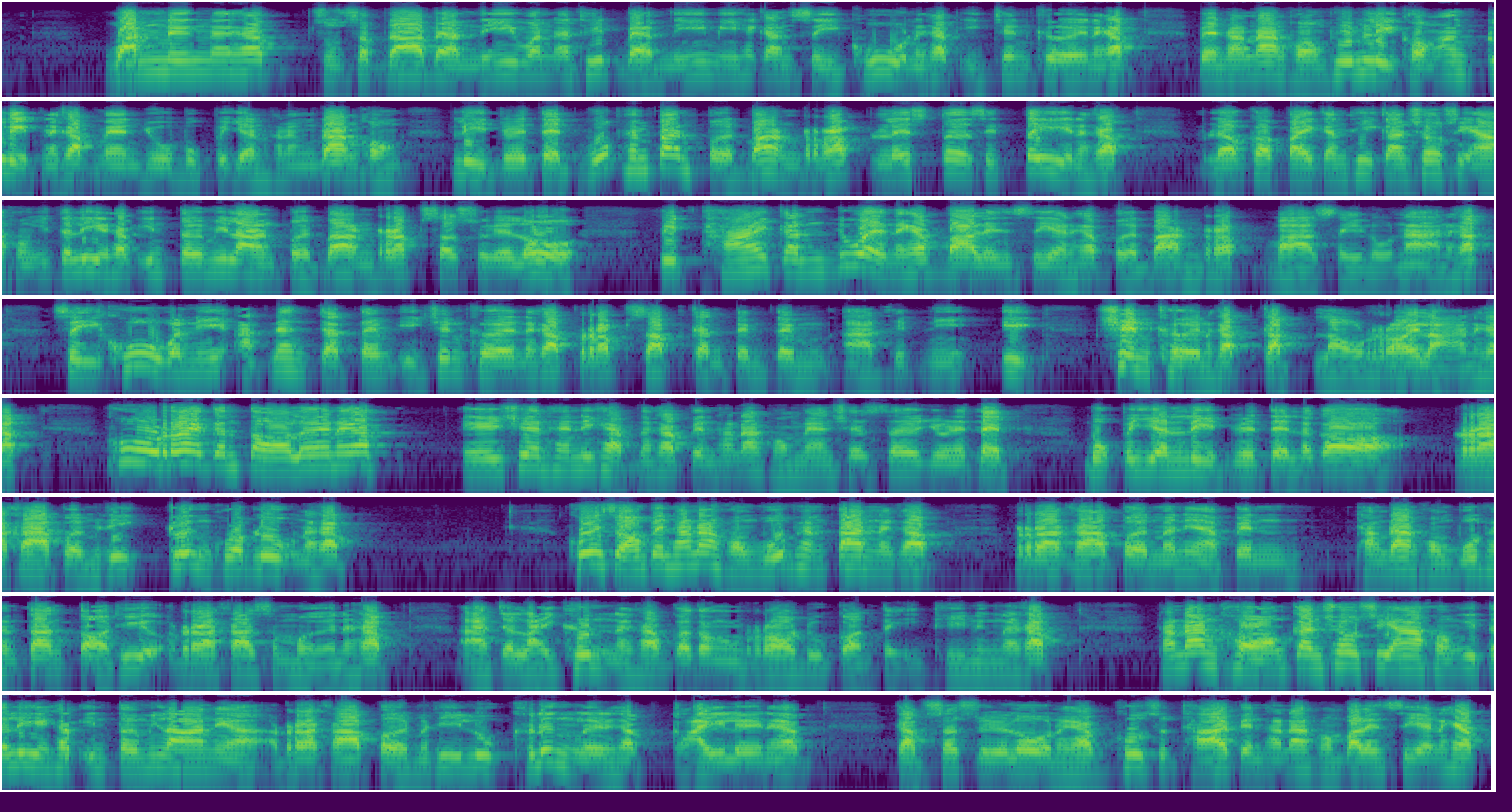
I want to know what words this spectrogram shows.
วันหนึ่งนะครับ สุดสัปดาห์แบบนี้วันอาทิตย์แบบนี้มีให้กัน 4 คู่นะครับ อีกเช่นเคยนะครับ เป็นทางด้านของพรีเมียร์ลีกของอังกฤษนะครับแมนยูบุกไปเยือนทางด้านของลีดยูไนเต็ดวูฟแฮมตันเปิดบ้านรับเลสเตอร์ซิตี้นะครับแล้วก็ไปกันที่การโชว์ซีอาของอิตาลีครับอินเตอร์มิลานเปิดบ้านรับซัสซูเอโลปิดท้ายกันด้วยนะครับบาเลนเซียนะครับเปิดบ้านรับบาร์เซโลนานะครับสี่คู่วันนี้อัดแน่นจัดเต็มอีกเช่นเคยนะครับรับซับกันเต็มๆอาทิตย์นี้อีกเช่นเคยนะครับกับเหล่าร้อยหลานะครับคู่แรกกันต่อเลยนะครับเอเชียนแฮนดิแคปนะครับเป็นทางด้านของแมนเชสเตอร์ยูไนเต็ด บุกไปเยือนลีดยูไนเต็ดแล้วก็ราคาเปิดมาที่ครึ่งควบลูกนะครับคู่ที่สองเป็นทางด้านของวูฟแฮมตันนะครับ ราคาเปิดมาเนี่ยเป็นทางด้านของวูฟแฮมตันต่อที่ราคาเสมอนะครับ อาจจะไหลขึ้นนะครับ ก็ต้องรอดูก่อนแต่อีกทีหนึ่งนะครับ ทางด้านของกันโชซีอาของอิตาลีครับอินเตอร์มิลานเนี่ยราคาเปิดมาที่ลูกครึ่งเลยนะครับไกลเลยนะครับกับซัสเซโรนะครับคู่สุดท้ายเป็นทางด้านของบาเลนเซียนะครับ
